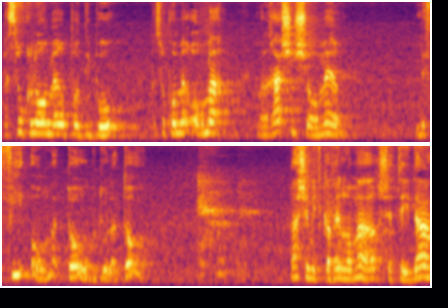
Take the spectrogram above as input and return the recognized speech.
הפסוק לא אומר פה דיבור, הפסוק אומר עורמה, אבל רש"י שאומר לפי עורמתו וגדולתו, רש"י מתכוון לומר שתדע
